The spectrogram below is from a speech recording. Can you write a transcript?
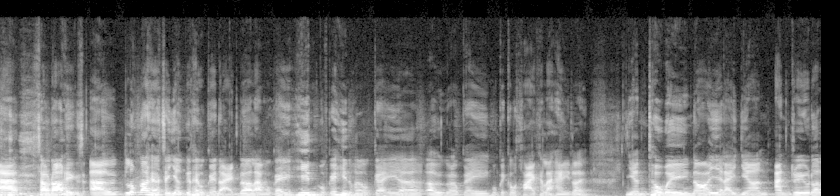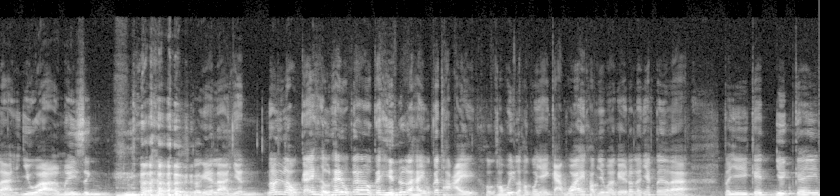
à sau đó thì à, lúc đó thì nó sẽ dẫn theo một cái đoạn đó là một cái hint một cái hint với một cái ờ, ừ một cái một cái câu thoại khá là hay đó là nhện Toby nói với lại nhện Andrew đó là you are amazing. Có nghĩa là nhện nó là một cái thử thấy một cái một cái hint rất là hay một cái thoại. Không không biết là họ có nhạy cảm quá hay không nhưng mà kiểu đó là nhắc tới là tại vì cái cái,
